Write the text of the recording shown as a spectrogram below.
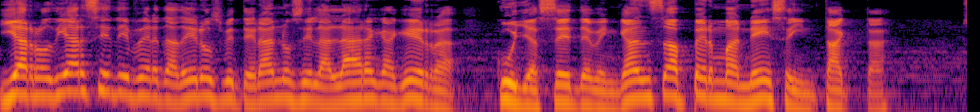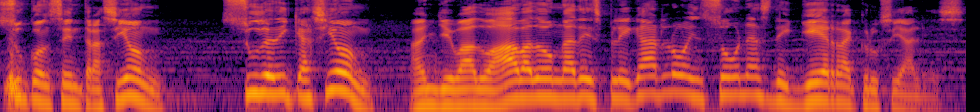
y a rodearse de verdaderos veteranos de la larga guerra, cuya sed de venganza permanece intacta. Su concentración, su dedicación han llevado a Abaddon a desplegarlo en zonas de guerra cruciales.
